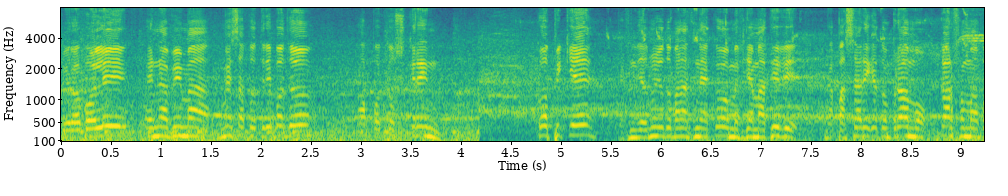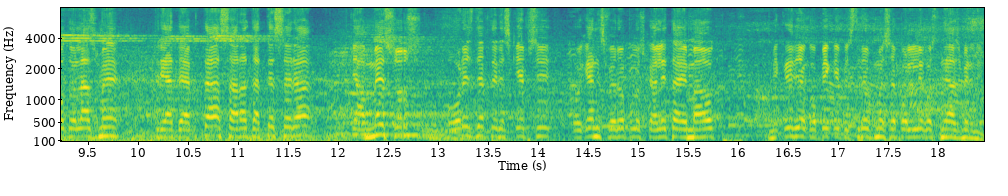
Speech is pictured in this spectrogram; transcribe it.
Πυροβολή, ένα βήμα μέσα από το τρίποντο, από το screen. Κόπηκε, ευθυνδιασμό για τον Παναθηναϊκό με διαματίδι να πασάρει για τον Πράμο, κάρφωμα από το Λάσμε, 37-44 και αμέσως, χωρίς δεύτερη σκέψη, ο Γιάννης Φερόπουλος καλεί time out. Μικρή διακοπή και επιστρέφουμε σε πολύ λίγο στη Νέα Σμύρνη.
